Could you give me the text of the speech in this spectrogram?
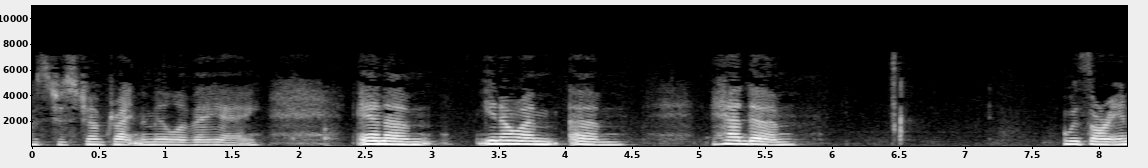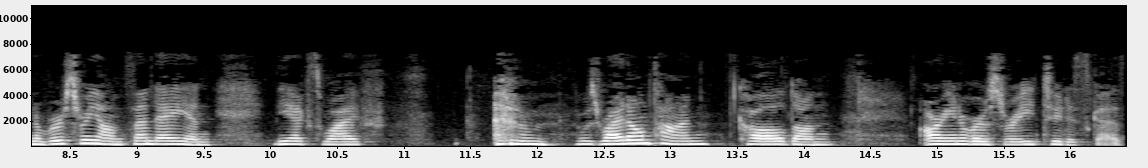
Was just jumped right in the middle of AA, and um, you know I'm um, had um, was our anniversary on Sunday, and the ex-wife was right on time. Called on our anniversary to discuss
